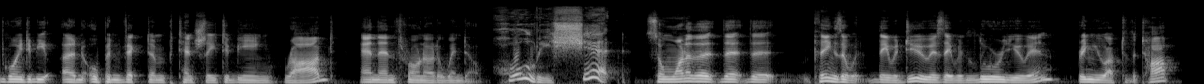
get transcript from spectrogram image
going to be an open victim potentially to being robbed and then thrown out a window. Holy shit. So one of the the, the things that would, they would do is they would lure you in, bring you up to the top,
